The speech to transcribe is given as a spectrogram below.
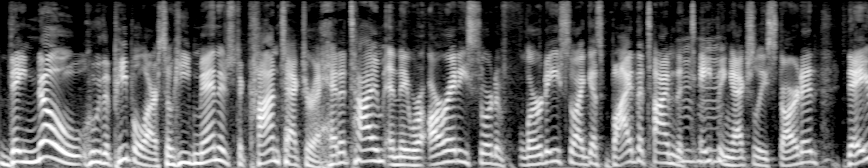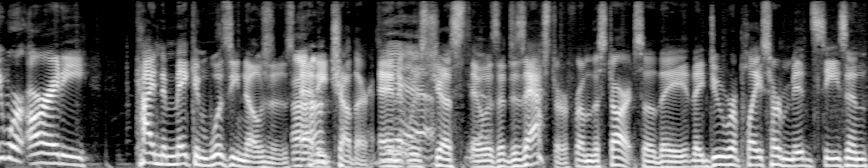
they know who the people are. So he managed to contact her ahead of time, and they were already sort of flirty. So I guess by the time the taping actually started, they were already kind of making woozy noses at Uh-huh. each other, and it was Yeah. just it was a disaster from the start. So they they do replace her mid season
